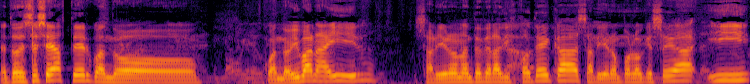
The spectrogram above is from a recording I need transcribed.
Entonces ese after, cuando, cuando iban a ir, salieron antes de la discoteca, salieron por lo que sea y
